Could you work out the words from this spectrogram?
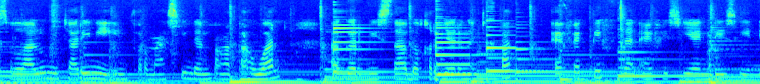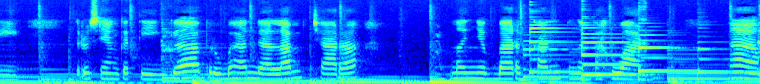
selalu mencari nih informasi dan pengetahuan agar bisa bekerja dengan cepat, efektif, dan efisien di sini. Terus yang ketiga, perubahan dalam cara menyebarkan pengetahuan. Nah,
